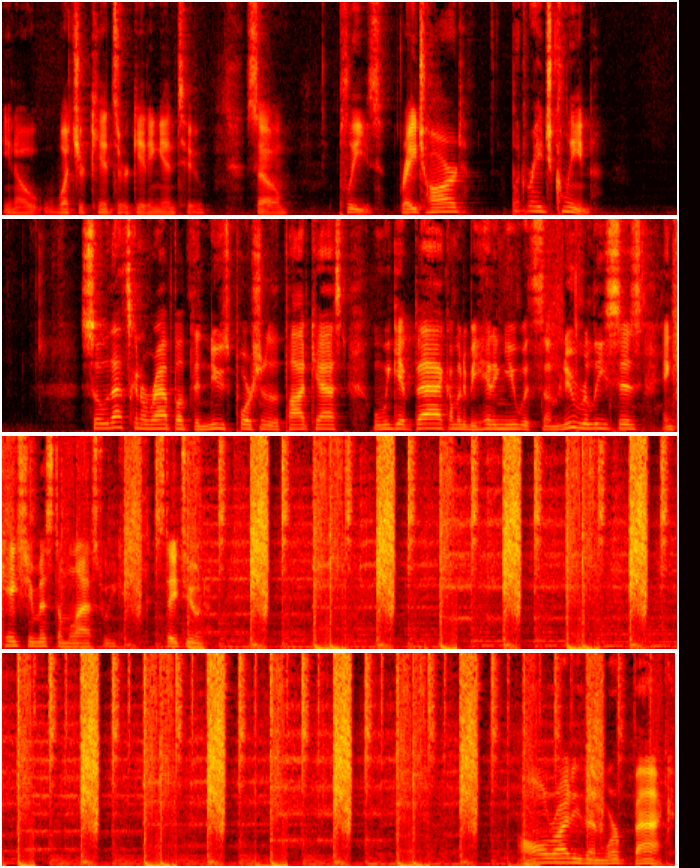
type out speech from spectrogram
you know, what your kids are getting into. So please rage hard, but rage clean. So that's going to wrap up the news portion of the podcast. When we get back, I'm going to be hitting you with some new releases in case you missed them last week. Stay tuned. Alrighty then, we're back.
